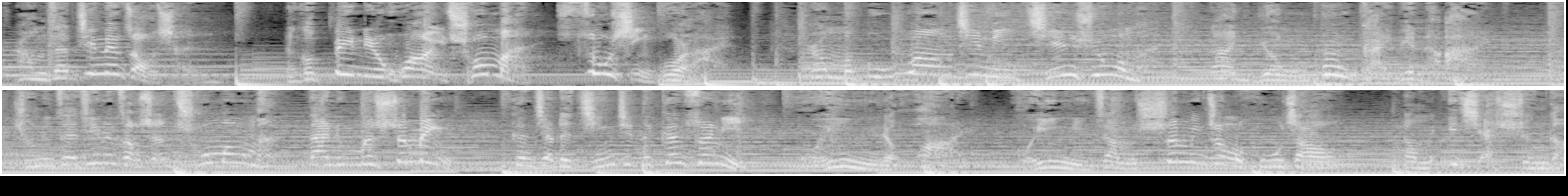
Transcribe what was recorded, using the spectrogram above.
让我们在今天早晨能够被你的话语充满、苏醒过来，让我们不忘记你拣选我们那永不改变的爱。求你在今天早晨充满我们，带领我们的生命更加的紧紧的跟随你，回应你的话语。回应你在我们生命中的呼召，让我们一起来宣告。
